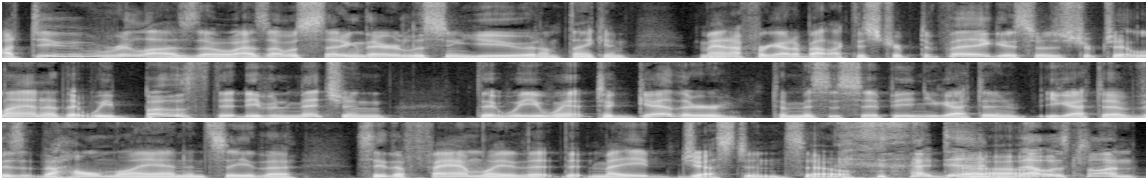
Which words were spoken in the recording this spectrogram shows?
I do realize though, as I was sitting there listening to you, and I'm thinking, man, I forgot about like this trip to Vegas or this trip to Atlanta that we both didn't even mention that we went together to Mississippi, and you got to you got to visit the homeland and see the see the family that that made Justin. So I did. Uh, that was fun.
